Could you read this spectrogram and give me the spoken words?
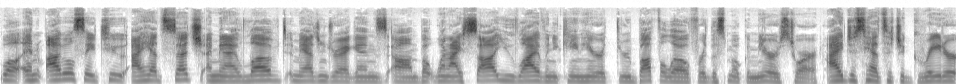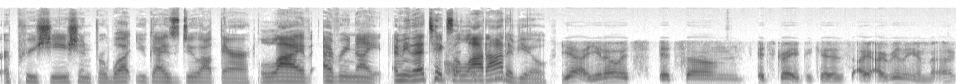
Well, and I will say too, I had such, I mean, I loved Imagine Dragons, um, but when I saw you live when you came here through Buffalo for the Smoke and Mirrors tour, I just had such a greater appreciation for what you guys do out there live every night. I mean, that takes oh, a lot you. out of you. Yeah, you know, it's it's um it's great because I, I really am a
